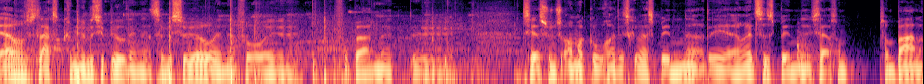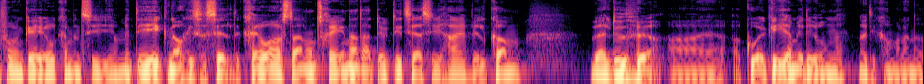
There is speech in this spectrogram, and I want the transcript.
Det er jo en slags community building, altså vi søger jo ind at få, øh, få børnene øh, til at synes om at gå her. Det skal være spændende, og det er jo altid spændende, især som, som barn at få en gave, kan man sige. Men det er ikke nok i sig selv. Det kræver også, at der er nogle trænere, der er dygtige til at sige hej, velkommen, være lydhør og, øh, og kunne agere med de unge, når de kommer derned.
